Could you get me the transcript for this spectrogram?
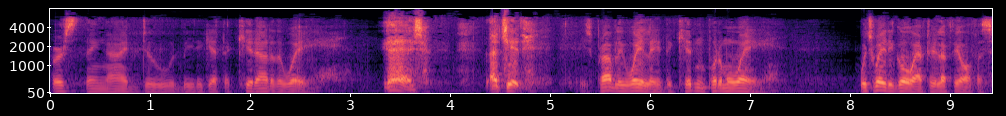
first thing I'd do would be to get the kid out of the way. Yes, that's it. He's probably waylaid the kid and put him away. Which way to go after he left the office?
